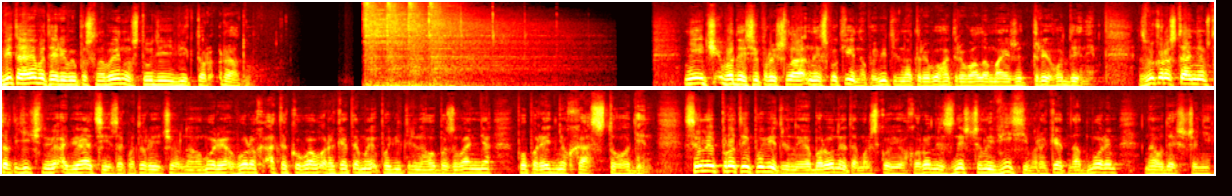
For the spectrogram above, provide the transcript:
Вітаю в етері випуск новин у студії Віктор Раду. Ніч в Одесі пройшла неспокійно. Повітряна тривога тривала майже три години. З використанням стратегічної авіації з акваторії Чорного моря ворог атакував ракетами повітряного базування попередньо Х-101. Сили протиповітряної оборони та морської охорони знищили вісім ракет над морем на Одещині.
